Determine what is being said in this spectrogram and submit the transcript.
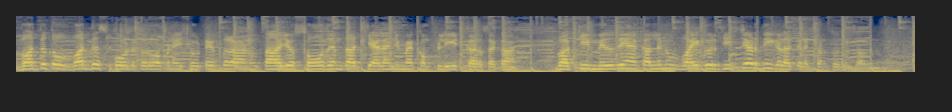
ਵੱਧ ਤੋਂ ਵੱਧ ਸਪੋਰਟ ਕਰੋ ਆਪਣੇ ਛੋਟੇ ਭਰਾ ਨੂੰ ਤਾਂ ਜੋ 100 ਦਿਨ ਦਾ ਚੈਲੰਜ ਮੈਂ ਕੰਪਲੀਟ ਕਰ ਸਕਾਂ। ਬਾਕੀ ਮਿਲਦੇ ਹਾਂ ਕੱਲ ਨੂੰ। ਵਾਹਿਗੁਰੂ ਜੀ, ਚੜ੍ਹਦੀ ਕਲਾ ਚ ਰੱਖਣ ਤੁਹਾਨੂੰ ਸਭ ਨੂੰ।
